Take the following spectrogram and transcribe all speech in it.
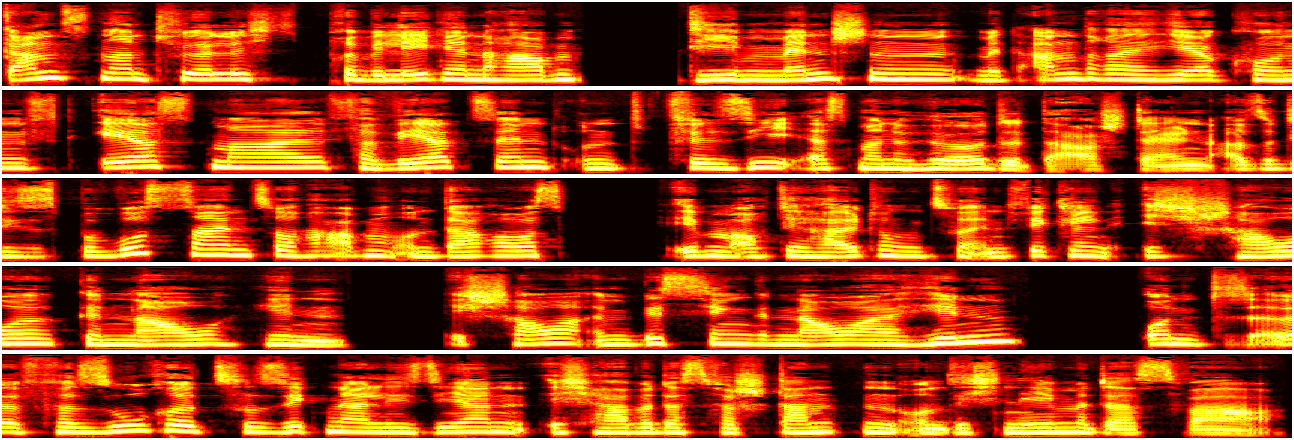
ganz natürlich Privilegien haben, die Menschen mit anderer Herkunft erstmal verwehrt sind und für sie erstmal eine Hürde darstellen. Also dieses Bewusstsein zu haben und daraus eben auch die Haltung zu entwickeln, ich schaue genau hin. Ich schaue ein bisschen genauer hin und äh, versuche zu signalisieren, ich habe das verstanden und ich nehme das wahr.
